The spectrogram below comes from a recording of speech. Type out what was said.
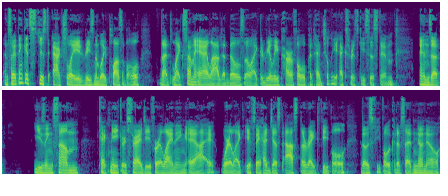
And so I think it's just actually reasonably plausible that like some AI lab that builds a like really powerful, potentially X risky system ends up using some technique or strategy for aligning AI where like if they had just asked the right people, those people could have said, no, no,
